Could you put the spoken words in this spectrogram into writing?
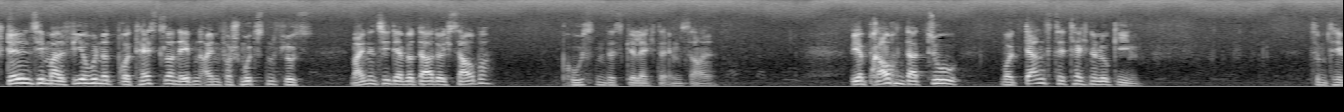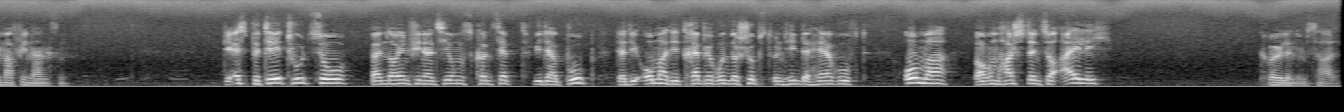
Stellen Sie mal 400 Protestler neben einen verschmutzten Fluss. Meinen Sie, der wird dadurch sauber? Prustendes Gelächter im Saal. Wir brauchen dazu modernste Technologien. Zum Thema Finanzen. Die SPD tut so beim neuen Finanzierungskonzept wie der Bub, der die Oma die Treppe runterschubst und hinterher ruft, Oma, warum hast du denn so eilig? Grölen im Saal.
